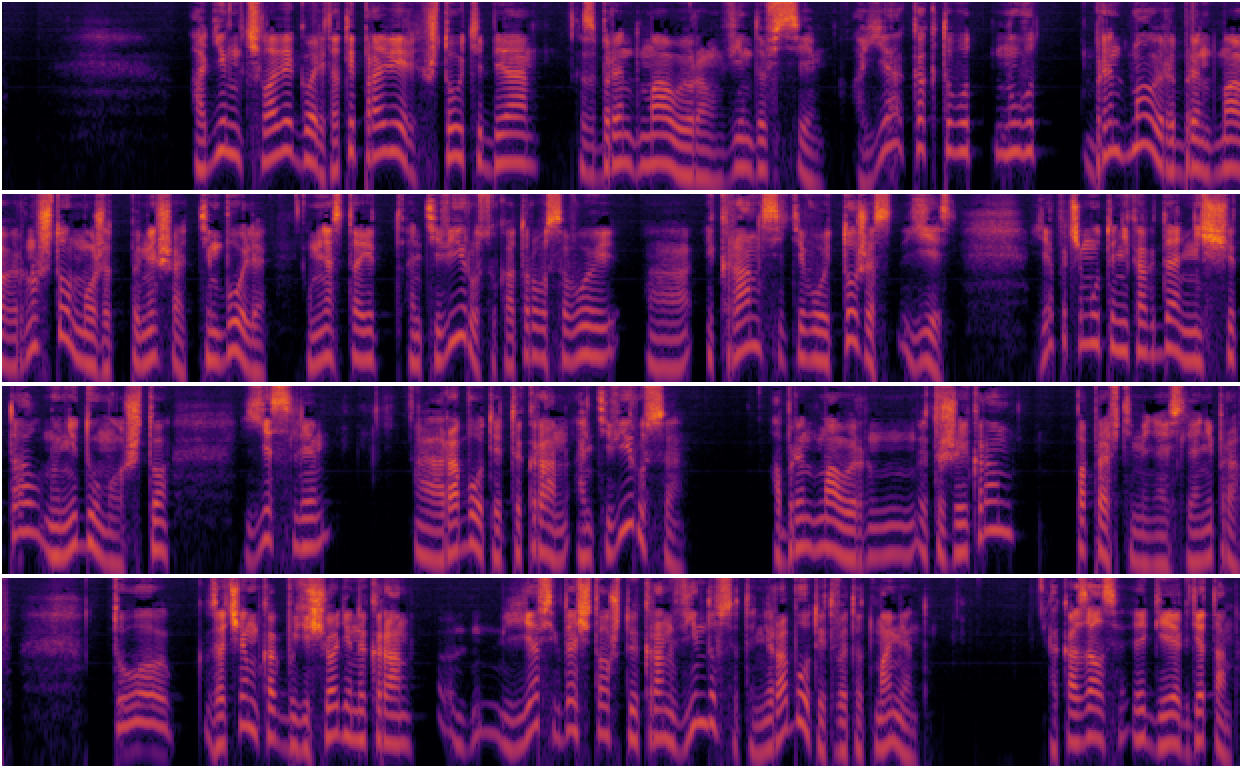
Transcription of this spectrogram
один человек говорит, а ты проверь, что у тебя с брендмауэром Windows 7. А я как-то вот, ну вот, брендмауэр и брендмауэр, ну что он может помешать? Тем более, у меня стоит антивирус, у которого свой э, экран сетевой тоже есть. Я почему-то никогда не считал, ну не думал, что если э, работает экран антивируса, а брендмауэр — это же экран, поправьте меня, если я не прав, то зачем как бы еще один экран? Я всегда считал, что экран Windows это не работает в этот момент. Оказался, эге, где там?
